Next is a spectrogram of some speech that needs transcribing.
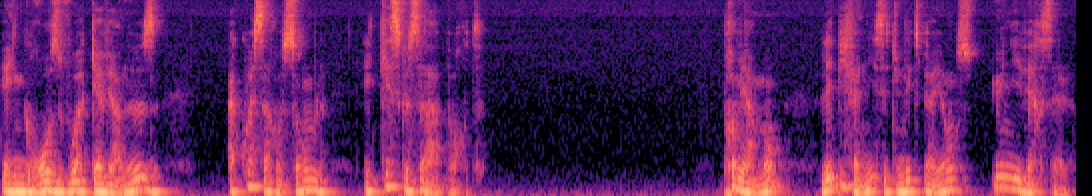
et une grosse voix caverneuse, à quoi ça ressemble et qu'est-ce que ça apporte? Premièrement, l'épiphanie, c'est une expérience universelle.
